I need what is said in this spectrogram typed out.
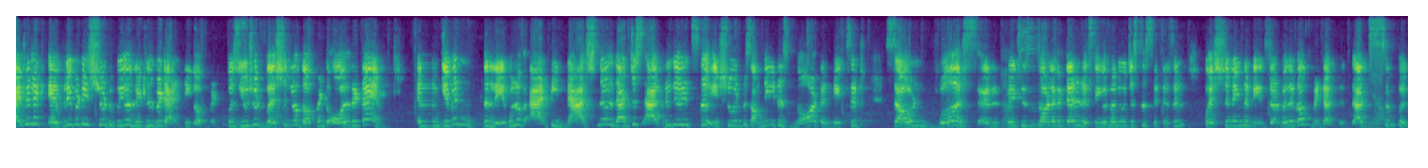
I feel like everybody should be a little bit anti-government because you should question your government all the time. And given the label of anti-national, that just aggregates the issue into something it is not and makes it sound worse and it makes it sound like a terrorist, even when you're just a citizen questioning the deeds done by the government. That that's Yeah. simple.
